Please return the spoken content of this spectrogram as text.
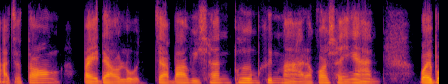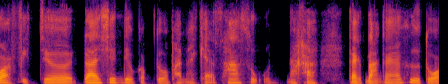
อาจจะต้องไปดาวน์โหลด Java Vision เพิ่มขึ้นมา แล้วก็ใช้งาน Whiteboard Feature ได้เช่นเดียวกับตัว Panacast 50 นะคะ แตกต่างกันก็คือตัว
